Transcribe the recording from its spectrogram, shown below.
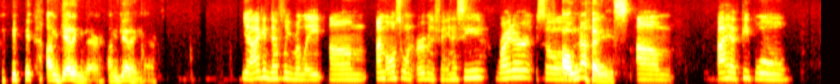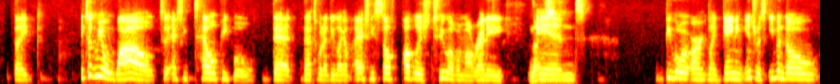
I'm getting there. I'm getting there. Yeah, I can definitely relate. Um, I'm also an urban fantasy writer, so Oh, nice. um, I have people like it took me a while to actually tell people that that's what I do. Like I've actually self-published two of them already, Nice. and people are like gaining interest even though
